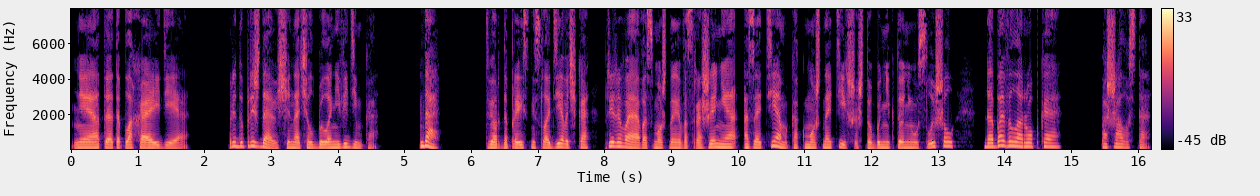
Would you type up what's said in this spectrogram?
«Нет, это плохая идея», — предупреждающе начал было невидимка. «Да», — твердо произнесла девочка, прерывая возможные возражения, а затем, как можно тише, чтобы никто не услышал, добавила робкая Пожалуйста».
